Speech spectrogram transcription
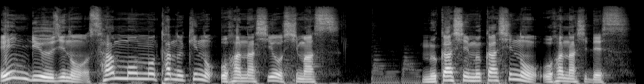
遠隆寺の三門の狸のお話をします。昔々のお話です。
